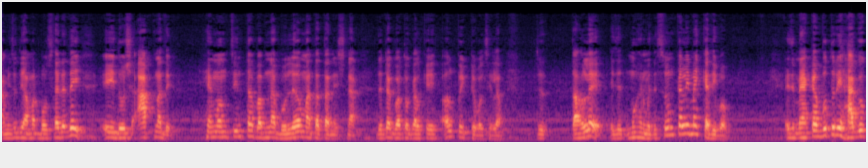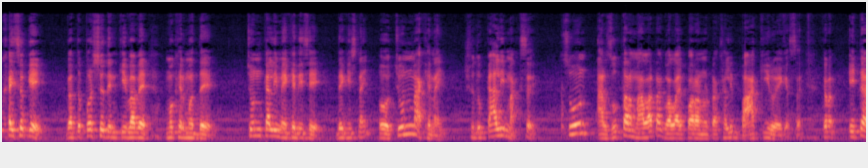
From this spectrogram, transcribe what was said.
আমি যদি আমার বউ সাইডে দেই, এই দোষ আপনাদের। হেমন চিন্তা ভাবনা বলেও মাথা টানিস না, যেটা গতকালকে অল্প একটু বলছিলাম। তাহলে এই যে মুখের মধ্যে সুনকালি মাইকা দিব। এই যে মেকআপ বুতুরি হাগু খাইছো কে? গত পরশু দিন কীভাবে মুখের মধ্যে চুনকালি মেখে দিছে, দেখিস নাই? ও, চুন মাখে নাই, শুধু কালি মাখছে। চুন আর জুতার মালাটা গলায় পরানোটা খালি বাকি রয়ে গেছে। কারণ এটা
